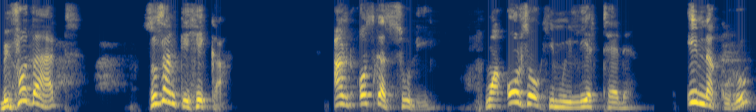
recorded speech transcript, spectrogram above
Before that, Susan Kihika and Oscar Sudi were also humiliated in Nakuru.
